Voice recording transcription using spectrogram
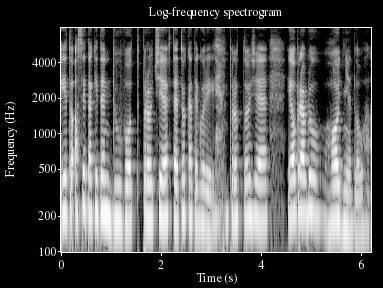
je to asi taky ten důvod, proč je v této kategorii, protože je opravdu hodně dlouhá.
